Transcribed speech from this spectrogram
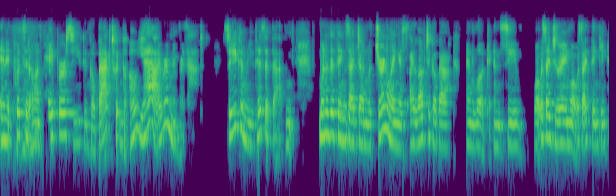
And it puts it mm-hmm. on paper so you can go back to it and go, oh, yeah, I remember that. So you can revisit that. And one of the things I've done with journaling is I love to go back and look and see what was I doing, what was I thinking,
